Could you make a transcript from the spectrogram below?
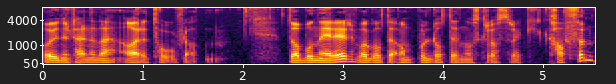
og undertegnede Are Togflaten. Du abonnerer ved å gå til ampol.no kaffen.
